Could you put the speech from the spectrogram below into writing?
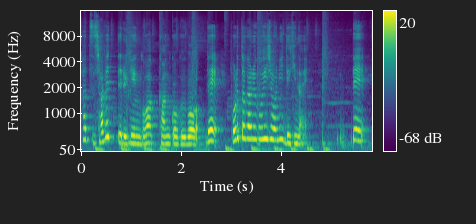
かつ喋ってる言語は韓国語でポルトガル語以上にできない。で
